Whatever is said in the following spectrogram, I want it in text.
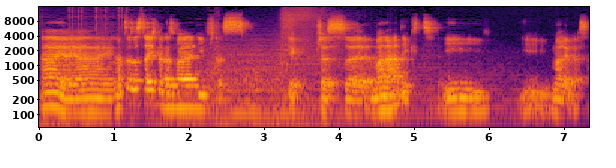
Ajajaj, no to zostaliśmy rozwaleni przez, jak- przez e, Mana Addict i, i Malegasa.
